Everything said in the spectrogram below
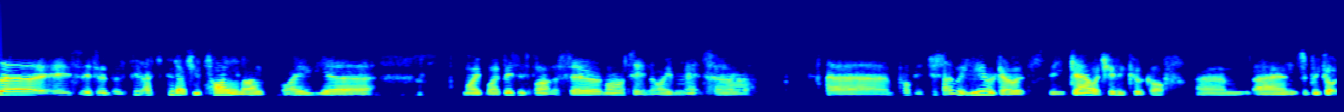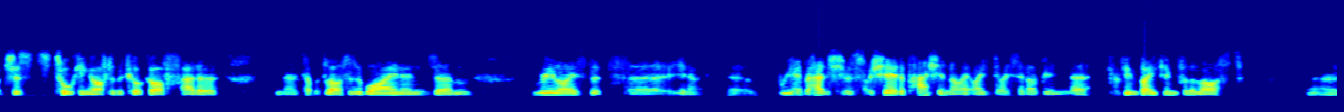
uh, it's it's a, good actually tie-in. I I uh, my my business partner Sarah Martin, I met her uh, probably just over a year ago at the Gower Chili Cook-Off, um, and we got just talking after the cook-off, had a you know a couple of glasses of wine, and um, realised that uh, you know uh, we have had shared a passion. I, I, I said I've been uh, cooking bacon for the last uh,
